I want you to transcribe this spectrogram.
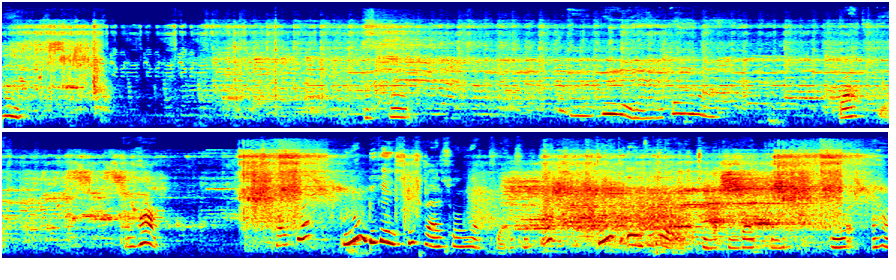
Aha. Aha. Fazla bunun bir gelişmiş versiyonu yaptılar şimdi. Bunu öldürüyor içindekinden. Bunu, aha.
